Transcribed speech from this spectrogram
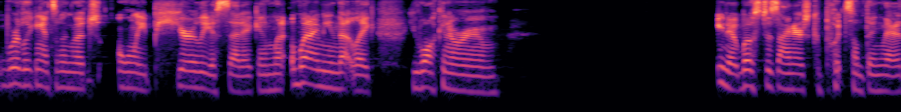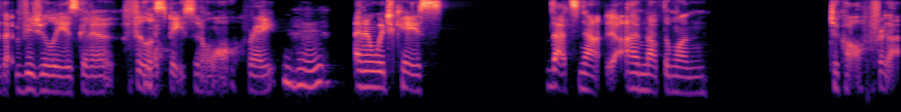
we're looking at something that's only purely aesthetic and when, when i mean that like you walk in a room you know most designers could put something there that visually is going to fill yeah. a space in a wall right mm-hmm. and in which case that's not i'm not the one to call for that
